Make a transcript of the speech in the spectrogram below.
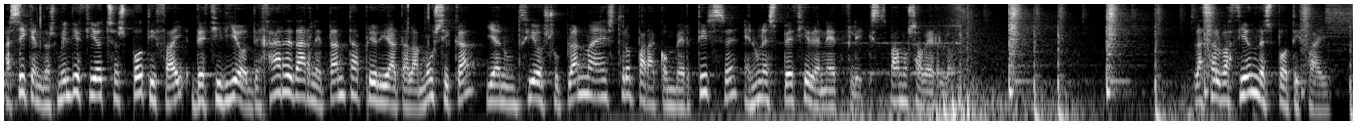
Así que en 2018 Spotify decidió dejar de darle tanta prioridad a la música y anunció su plan maestro para convertirse en una especie de Netflix. Vamos a verlo. La salvación de Spotify.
